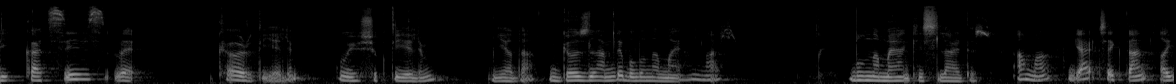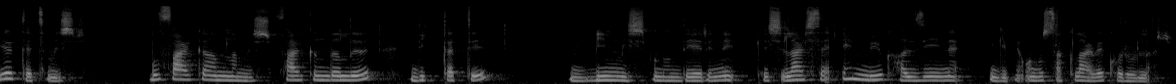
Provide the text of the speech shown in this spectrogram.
dikkatsiz ve kör diyelim, uyuşuk diyelim ya da gözlemde bulunamayanlar, bulunamayan kişilerdir. Ama gerçekten ayırt etmiş, bu farkı anlamış, farkındalığı, dikkati bilmiş bunun değerini kişilerse en büyük hazine gibi onu saklar ve korurlar.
